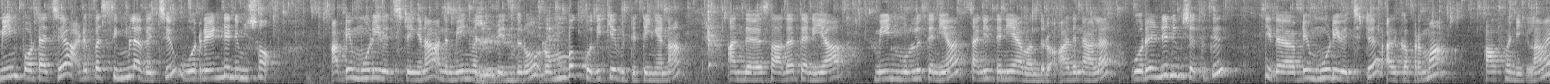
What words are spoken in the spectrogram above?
மீன் போட்டாச்சு. அடுப்பை சிம்மில் வச்சு ஒரு ரெண்டு நிமிஷம் அப்படியே மூடி வச்சிட்டிங்கன்னா அந்த மீன் வந்து வெந்துடும் ரொம்ப கொதிக்க விட்டுட்டிங்கன்னா அந்த சதை தனியாக மீன் முள்ளு தனியாக தனித்தனியாக வந்துடும் அதனால ஒரு ரெண்டு நிமிஷத்துக்கு இதை அப்படியே மூடி வச்சுட்டு அதுக்கப்புறமா ஆஃப் பண்ணிக்கலாம்.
